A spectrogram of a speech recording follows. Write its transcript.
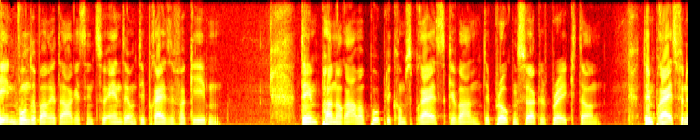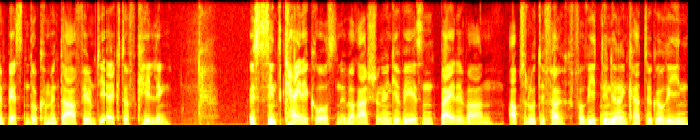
zehn wunderbare Tage sind zu Ende und die Preise vergeben. Den Panorama Publikumspreis gewann The Broken Circle Breakdown, den Preis für den besten Dokumentarfilm The Act of Killing. Es sind keine großen Überraschungen gewesen, beide waren absolute Favoriten in ihren Kategorien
